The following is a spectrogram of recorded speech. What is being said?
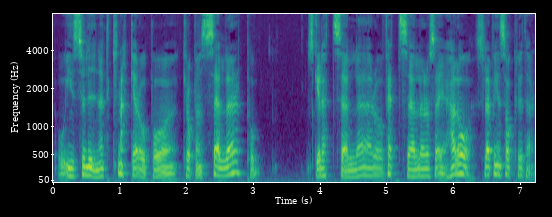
Och insulinet knackar då på kroppens celler, på skelettceller och fettceller och säger Hallå, släpp in sockret här.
